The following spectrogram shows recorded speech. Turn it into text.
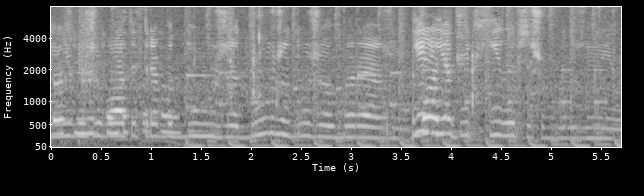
Мені виживати треба дуже, дуже, дуже обережно. Я як відхилився, щоб ви розуміли.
